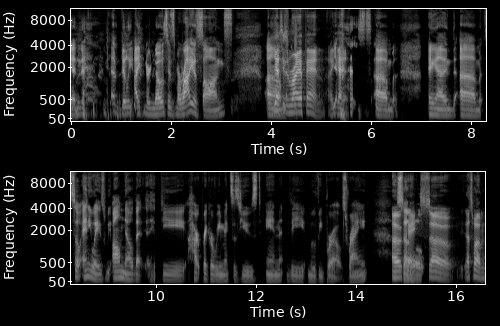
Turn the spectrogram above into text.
and that Billy Eichner knows his Mariah songs. yes, he's a Um, Mariah fan. I get it. yes. Um, and um, so, anyways, we all know that the Heartbreaker remix is used in the movie Bros, right? Okay, So- so that's what I'm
